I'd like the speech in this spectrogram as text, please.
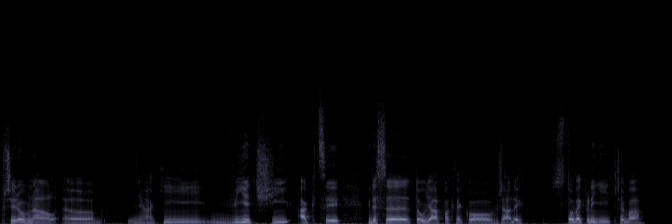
přirovnal uh, nějaký větší akci, kde se to udělá fakt jako v řádech stovek lidí třeba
